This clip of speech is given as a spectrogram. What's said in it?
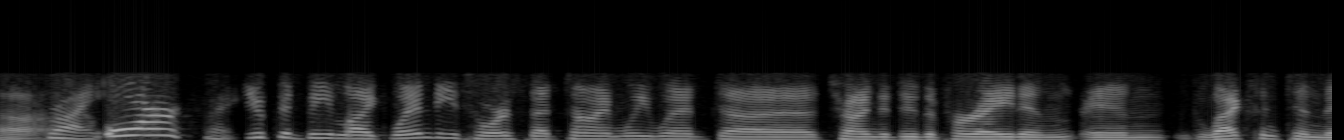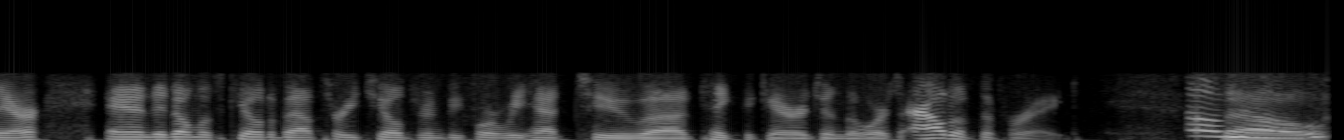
Uh, Right. Or Right. you could be like Wendy's horse that time we went uh trying to do the parade in in Lexington there, and it almost killed about three children before we had to uh take the carriage and the horse out of the parade. oh So, no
